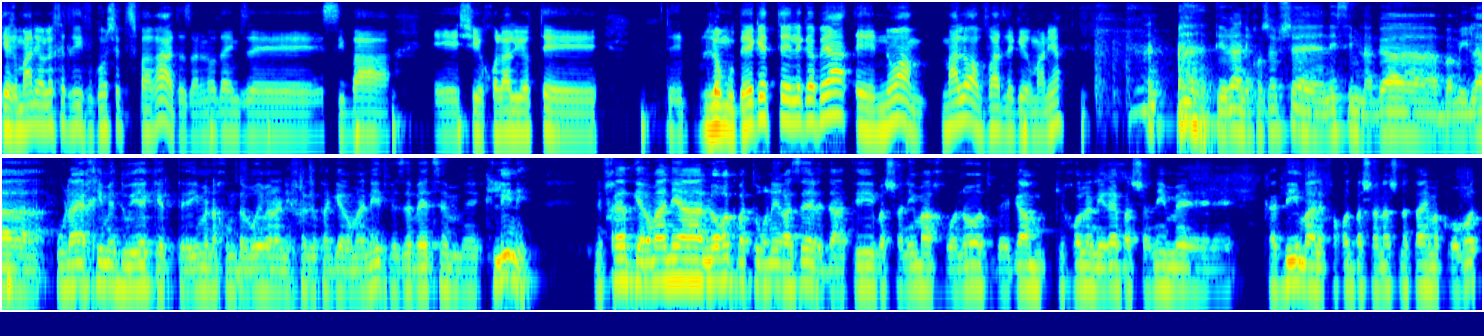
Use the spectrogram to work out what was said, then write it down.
גרמניה הולכת לפגוש את ספרד, אז אני לא יודע אם זה סיבה שיכולה להיות לא מודאגת לגביה. נועם, מה לא עבד לגרמניה? תראה, אני חושב שניסים נגע במילה אולי הכי מדויקת, אם אנחנו מדברים על הנבחרת הגרמנית, וזה בעצם קליני. נבחרת גרמניה, לא רק בטורניר הזה, לדעתי בשנים האחרונות, וגם ככל הנראה בשנים קדימה, לפחות בשנה, שנתיים הקרובות,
